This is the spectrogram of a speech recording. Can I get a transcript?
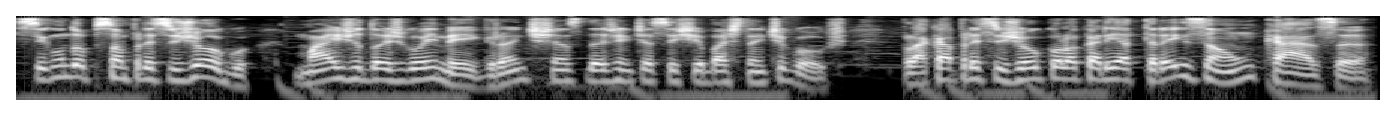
Segunda opção para esse jogo, mais de 2 gols e meio. Grande chance da gente assistir bastante gols. Placar para esse jogo colocaria 3 a 1 casa.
